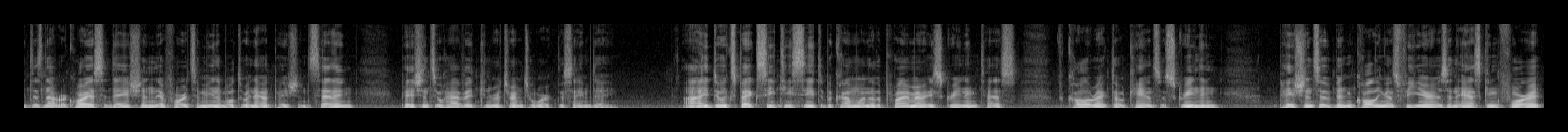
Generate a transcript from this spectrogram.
it does not require sedation, therefore it's amenable to an outpatient setting. Patients who have it can return to work the same day. I do expect CTC to become one of the primary screening tests colorectal cancer screening. Patients have been calling us for years and asking for it,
